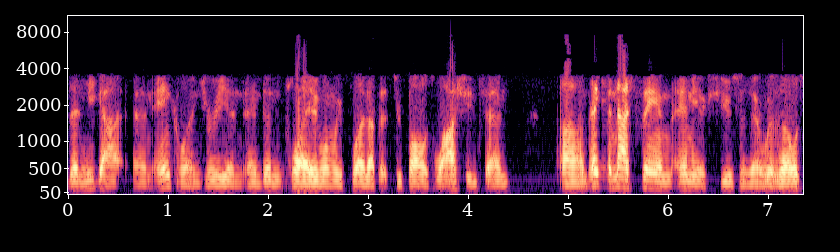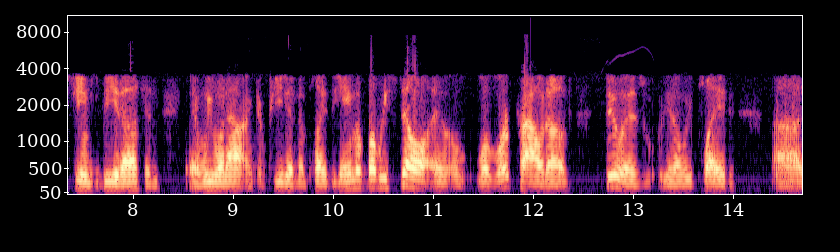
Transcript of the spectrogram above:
then he got an ankle injury and, and didn't play when we played up at Sioux Falls, Washington. Um, again, not saying any excuses there. Those teams beat us, and and we went out and competed and played the game. But we still, uh, what we're proud of too is, you know, we played uh,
